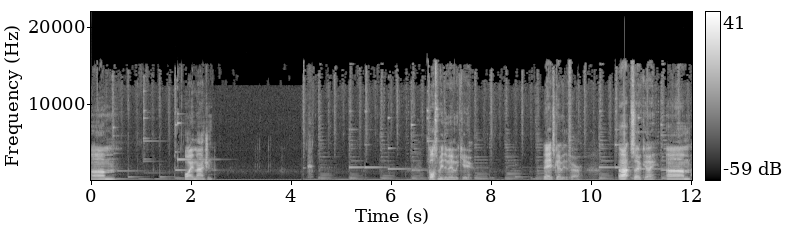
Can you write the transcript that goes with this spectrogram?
Um, I imagine. Possibly the Mimikyu. Yeah, it's going to be the Pharaoh. That's okay. Um,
